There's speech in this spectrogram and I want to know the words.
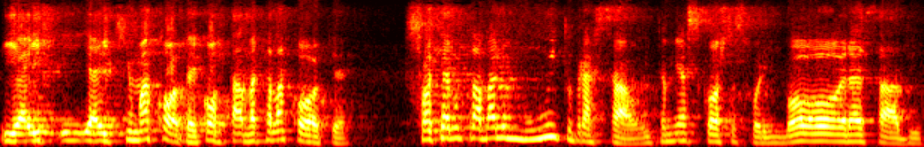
e aí, e aí tinha uma cópia, aí cortava aquela cópia. Só que era um trabalho muito braçal, então minhas costas foram embora, sabe?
